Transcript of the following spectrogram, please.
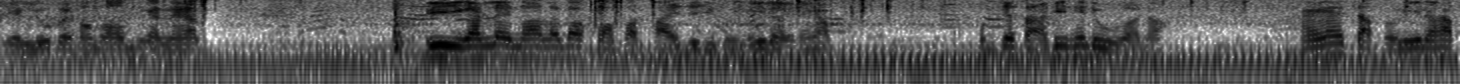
เรียนรู้ไปพร้อมๆกันนะครับวิธีการเล่นเนาะ แล้วก็ความปลอดภัยจะอยู่ตรงนี้เลยนะครับ ผมจะสาธิตให้ดูก่อนเนาะ ให้ให้จับตรงนี้นะครับ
